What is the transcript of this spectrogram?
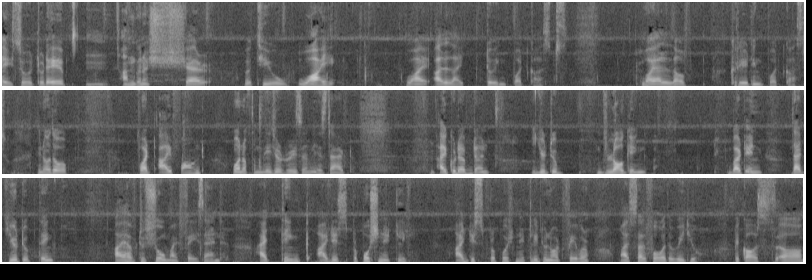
Hey, so today mm, I'm gonna share with you why why I like doing podcasts, why I love creating podcasts. You know the what I found one of the major reason is that I could have done YouTube vlogging, but in that YouTube thing, I have to show my face and I think I disproportionately I disproportionately do not favor myself over the video because uh,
